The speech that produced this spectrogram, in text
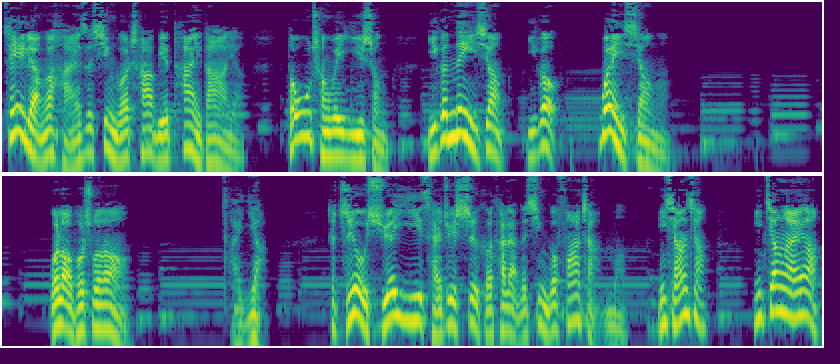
这两个孩子性格差别太大呀，都成为医生，一个内向，一个外向啊。”我老婆说道：“哎呀。”这只有学医才最适合他俩的性格发展嘛？你想想，你将来呀，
